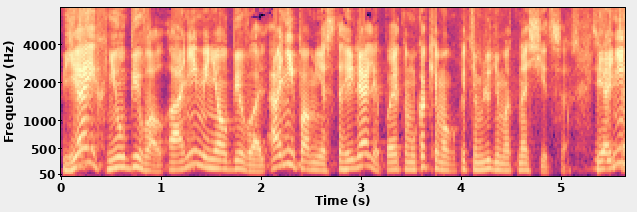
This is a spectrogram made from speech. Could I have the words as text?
Я их не убивал, а они меня убивали. Они по мне стреляли, поэтому как я могу к этим людям относиться? И они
